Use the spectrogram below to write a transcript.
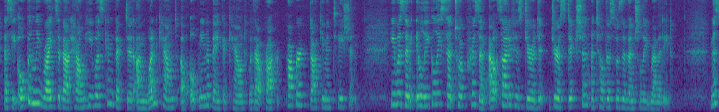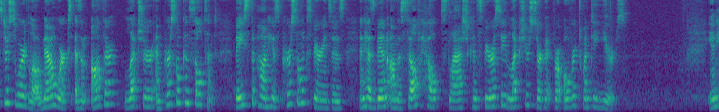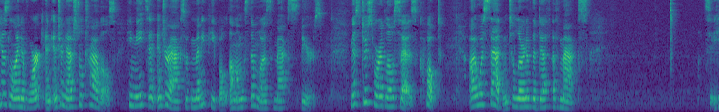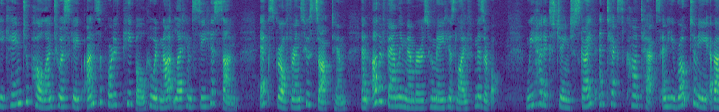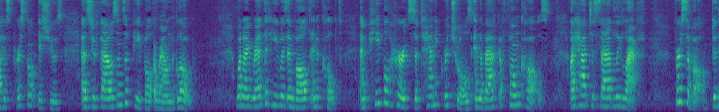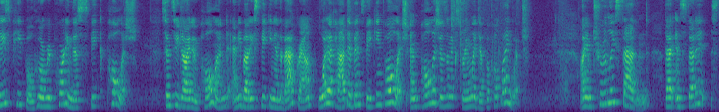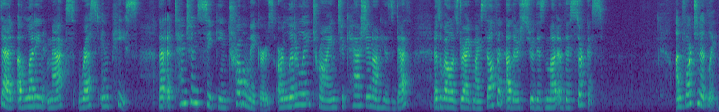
as he openly writes about how he was convicted on one count of opening a bank account without pro proper documentation. He was then illegally sent to a prison outside of his jurisdiction until this was eventually remedied. Mr. Swerdlow now works as an author, lecturer, and personal consultant based upon his personal experiences and has been on the self-help slash conspiracy lecture circuit for over 20 years. In his line of work and international travels, he meets and interacts with many people, amongst them was Max Spiers. Mr. Swerdlow says, quote, I was saddened to learn of the death of Max. See, he came to Poland to escape unsupportive people who would not let him see his son, ex-girlfriends who stalked him, and other family members who made his life miserable. We had exchanged Skype and text contacts, and he wrote to me about his personal issues, as do thousands of people around the globe. When I read that he was involved in a cult, and people heard satanic rituals in the back of phone calls, I had to sadly laugh. First of all, do these people who are reporting this speak Polish? Since he died in Poland, anybody speaking in the background would have had to have been speaking Polish, and Polish is an extremely difficult language. I am truly saddened that instead, of letting Max rest in peace, that attention-seeking troublemakers are literally trying to cash in on his death as well as drag myself and others through this mud of this circus. Unfortunately,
